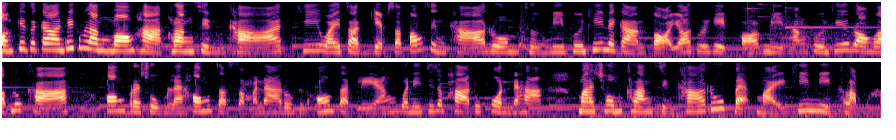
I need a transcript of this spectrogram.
ของกิจการที่กำลังมองหาคลังสินค้าที่ไว้จัดเก็บสต็อกสินค้ารวมถึงมีพื้นที่ในการต่อยอดธุรกิจ เพราะมีทั้งพื้นที่รองรับลูกค้า ห้องประชุมและห้องจัดสัมมนารวมถึงห้องจัดเลี้ยง วันนี้ที่จะพาทุกคนนะคะ มาชมคลังสินค้ารูปแบบใหม่ที่มีคลับเฮ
